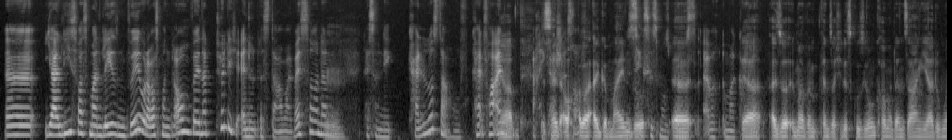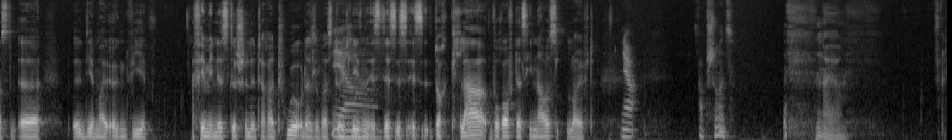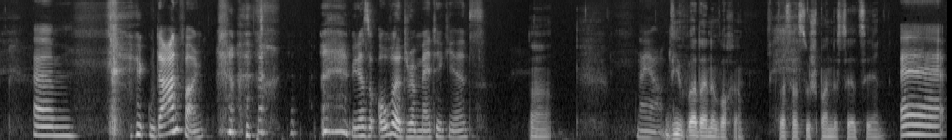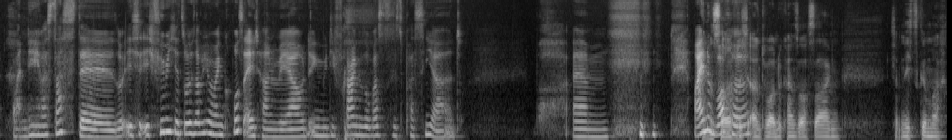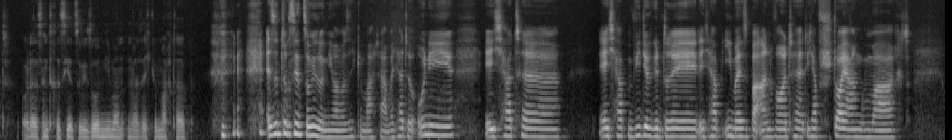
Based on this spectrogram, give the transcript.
äh, ja liest, was man lesen will oder was man glauben will, natürlich endet es dabei, weißt du? Und dann da ist man, nee, keine Lust darauf. Kein, vor allem, Ja, ach, das ist halt auch drauf. aber allgemein so. Sexismus äh, einfach immer kacke. Ja, also immer, wenn, wenn solche Diskussionen kommen, dann sagen, ja, du musst äh, äh, dir mal irgendwie feministische Literatur oder sowas Ja. durchlesen. Ist, das ist, ist doch klar, worauf das hinausläuft. Ja. Absturz. Naja. Ähm, guter Anfang. Wieder so overdramatic jetzt. Naja. wie war deine Woche? Was hast du Spannendes zu erzählen? Äh, oh nee, was ist das denn? So, ich ich fühle mich jetzt so, als ob ich bei meinen Großeltern wäre und irgendwie die fragen so, was ist jetzt passiert? Boah, ähm, meine Du musst auch nicht Woche. antworten. Du kannst auch sagen, ich habe nichts gemacht oder es interessiert sowieso niemanden, was ich gemacht habe. Es interessiert sowieso niemand, was ich gemacht habe. Ich hatte Uni, ich hatte, ich habe ein Video gedreht, ich habe E-Mails beantwortet, ich habe Steuern gemacht.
